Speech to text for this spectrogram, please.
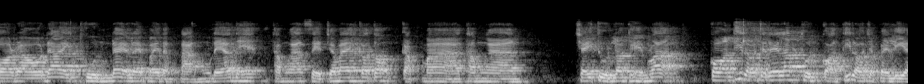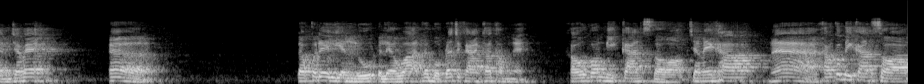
อเราได้ทุนได้อะไรไปต่างๆ แล้วนี้ทำงานเสร็จใช่ไหมก็ต้องกลับมาทำงานใช้ทุนเราจะเห็นว่า ก่อนที่เราจะได้รับทุนก่อนที่เราจะไปเรียนใช่ไหมเออเราก็ได้เรียนรู้ไปแล้วว่า ระบบราชการเขาทำไงเขาก็มีการสอบใช่ไหมครับนะเขาก็มีการสอบ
